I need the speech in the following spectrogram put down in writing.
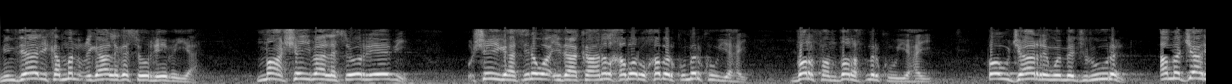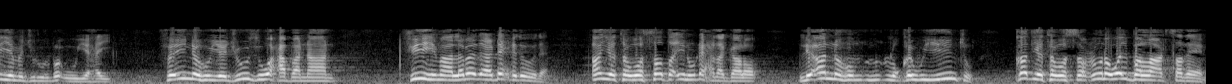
Min daalika mancigaa laga soo reebayaa. Maa shay baa la soo reebi. Shaygaasina waa idaa kaana alkhabaru khabarku markuu yahay darfan daraf markuu yahay ow jaaran wa majruuran ama uu yahay fa innahu yajuusu waxa bannaan fiihimaa labadaa dhexdooda an yatawasada inuu dhexda galo liannahum luqawiyiintu qad yatawasacuuna way ballaadhsadeen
